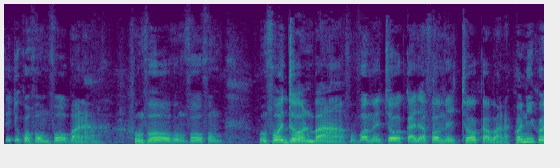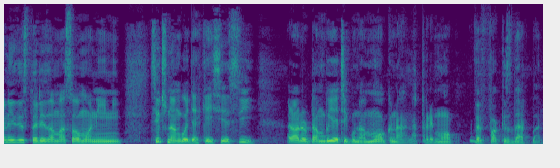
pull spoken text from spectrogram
si tuko four bana. Form four form four form form 4 John bana. Form 4 amechoka Jafo amechoka bana. Kwani kwani hizi stori za masomo nini? Si tunangoja KCSE hata tutambue eti kuna mock na na pre the fuck is that bana?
